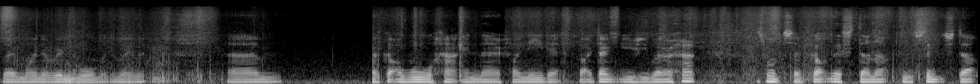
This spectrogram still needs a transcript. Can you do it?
though mine are really warm at the moment. Um, I've got a wool hat in there if I need it, but I don't usually wear a hat. Because once I've got this done up and cinched up,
